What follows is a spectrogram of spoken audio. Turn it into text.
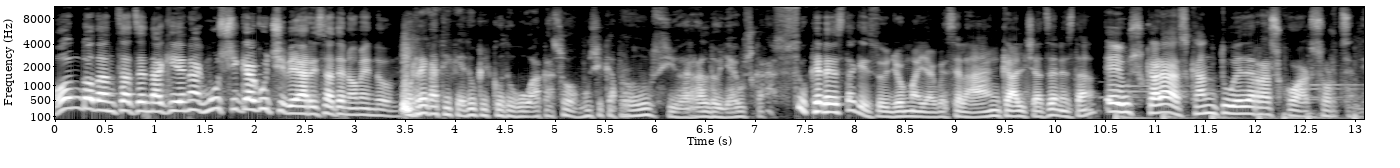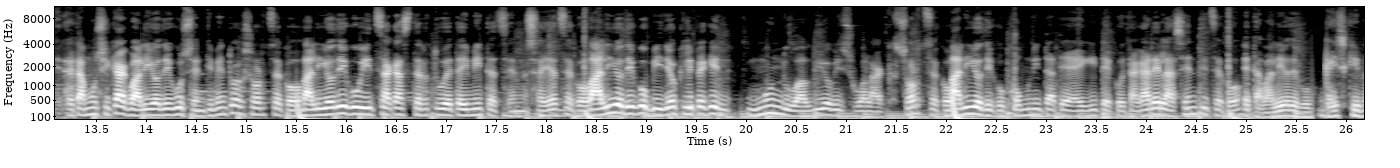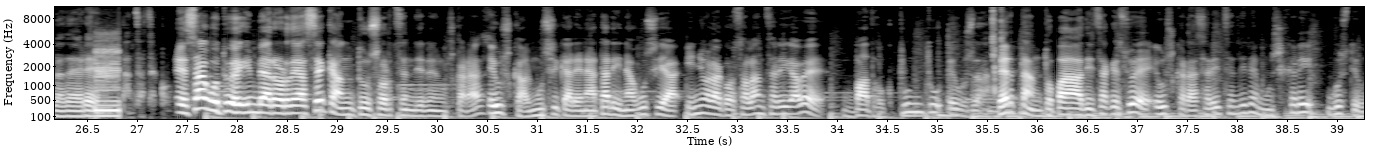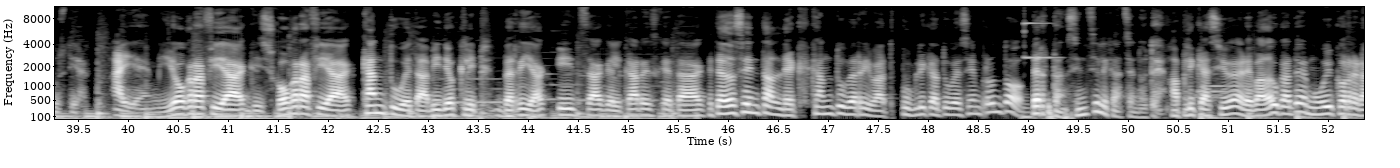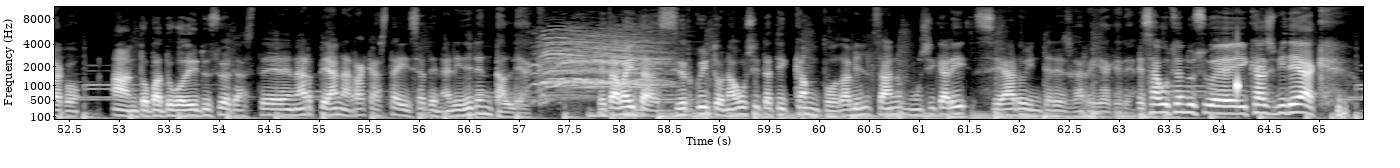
Ondo dantzatzen dakienak musika gutxi behar izaten omen du. Horregatik edukiko dugu akaso musika produkzio erraldoia euskaraz. Zuk ere ez dakizu Jon Maiak bezala hanka altxatzen, ez da? Euskaraz kantu ederrazkoak sortzen dira. Eta musikak balio digu sentimentuak sortzeko, balio digu hitzak aztertu eta imitatzen saiatzeko, balio digu bideoklipekin mundu audiovisualak sortzeko, balio digu komunitatea egiteko eta garela sentitzeko, eta balio digu gaizki bada ere. Ezagutu egin behar ordea ze kantu sortzen diren euskaraz. Euskal musikaren atari nagusia inolako zalantzari gabe badok.eus da. Bertan topa ditzakezue euskaraz aritzen diren musikari guzti guztiak. Haien biografiak, diskografiak, kantu eta bideoklip berriak, hitzak, elkarrizketak eta dozein taldek kantu berri bat publikatu bezen pronto, bertan zintzilikatzen dute. Aplikazioa ere badaukate mugikorrerako. Han topatuko dituzue gazteen artean arrakasta izaten ari diren taldeak. Eta baita, zirkuito nagusitatik kanpo dabiltzan musikari zeharo interesgarriak ere. Ezagutzen duzue ikasbideak,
